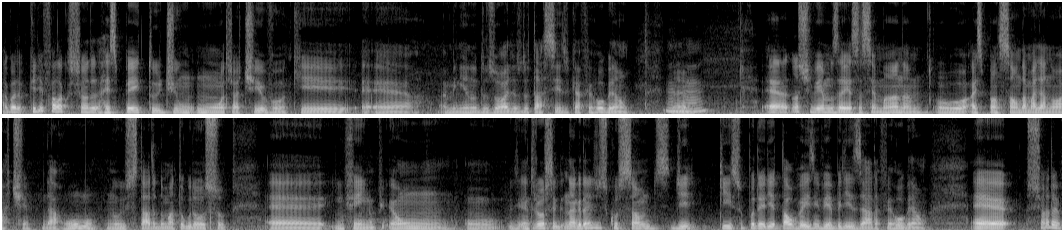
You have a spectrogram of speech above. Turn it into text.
Agora, eu queria falar com a senhora a respeito de um, um outro ativo que é, é, a menina dos olhos do Tarcísio, que é a Ferrogrão. Né? Uhum. Né? É, nós tivemos aí essa semana o, a expansão da Malha Norte da Rumo no estado do Mato Grosso. É, enfim, é um, um, entrou-se na grande discussão de, de, que isso poderia talvez inviabilizar a Ferrogrão. É, a senhora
